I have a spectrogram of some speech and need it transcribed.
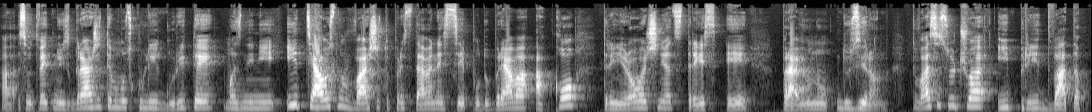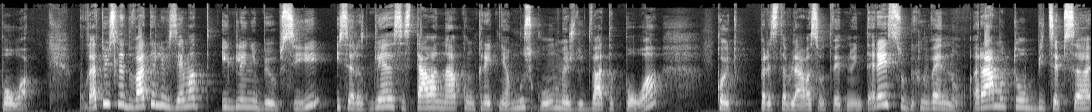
а, съответно изграждате мускули, горите мазнини и цялостно вашето представяне се подобрява, ако тренировъчният стрес е правилно дозиран. Това се случва и при двата пола. Когато изследователи вземат иглени биопсии и се разгледа състава на конкретния мускул между двата пола, който представлява съответно интерес, обикновено рамото, бицепса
